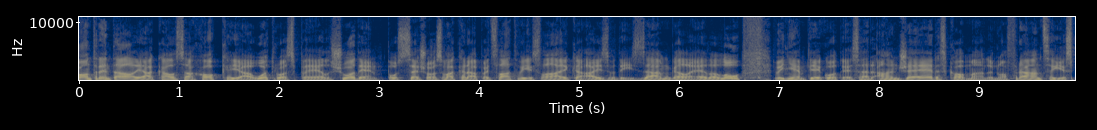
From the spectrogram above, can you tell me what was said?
Kontinentālajā kausā hokejā otro spēli šodien šodien, pussešos vakarā pēc Latvijas laika, aizvadīs Zemgale LLU, viņiem tiekoties ar Anžēras komandu no Francijas.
